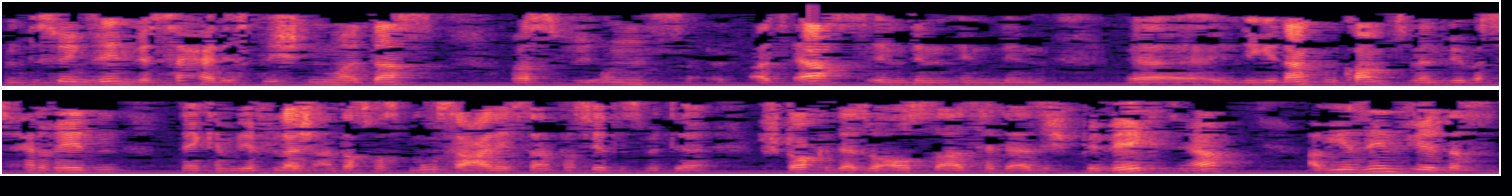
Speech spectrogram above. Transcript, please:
Und deswegen sehen wir, Sihr ist nicht nur das, was uns als erstes in, den, in, den, äh, in die Gedanken kommt, wenn wir über Sihr reden, denken wir vielleicht an das, was Musa a.s. passiert ist mit der Stock, der so aussah, als hätte er sich bewegt. Ja? Aber hier sehen wir, dass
